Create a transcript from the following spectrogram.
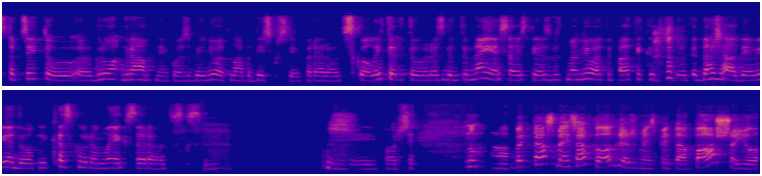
starp citu, uh, grāmatniekos bija ļoti laba diskusija par erotisko literatūru. Es gan tur neiesaistījos, bet man ļoti patika šie dažādie viedokļi, kas kuram liekas erotisks. Tas bija forši. Nu, bet tas mēs atkal atgriežamies pie tā paša, jo,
